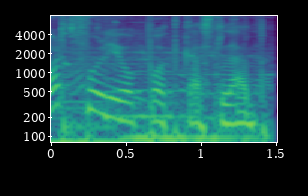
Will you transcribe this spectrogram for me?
Portfolio Podcast Lab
